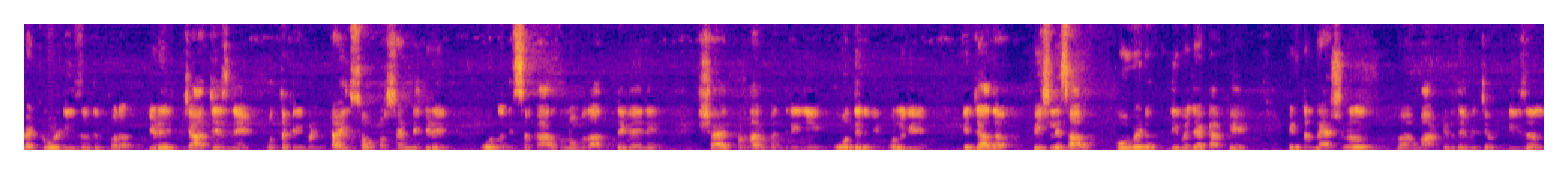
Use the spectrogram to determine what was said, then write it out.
ਪੈਟਰੋਲ, ਡੀਜ਼ਲ ਦੇ ਉੱਪਰ ਜਿਹੜੇ ਚਾਰजेस ਨੇ, ਉਹ ਤਕਰੀਬਨ 250% ਨੇ ਜਿਹੜੇ ਉਹਨਾਂ ਦੀ ਸਰਕਾਰ ਵੱਲੋਂ ਵਧਾ ਦਿੱਤੇ ਗਏ ਨੇ। ਸ਼ਾਇਦ ਪ੍ਰਧਾਨ ਮੰਤਰੀ ਜੀ ਉਹ ਦਿਨ ਵੀ ਭੁੱਲ ਗਏ ਕਿ ਜਦ ਪਿਛਲੇ ਸਾਲ ਕੋਵਿਡ ਦੀ ਵਜ੍ਹਾ ਕਰਕੇ ਇੰਟਰਨੈਸ਼ਨਲ ਮਾਰਕੀਟ ਦੇ ਵਿੱਚ ਡੀਜ਼ਲ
